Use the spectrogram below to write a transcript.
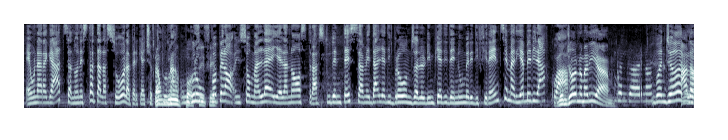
È una ragazza, non è stata la sola perché c'è proprio un una- gruppo, un gruppo, sì, sì. però insomma lei è la nostra studentessa medaglia di bronzo alle Olimpiadi dei numeri di Firenze, Maria Bevilacqua. Buongiorno Maria. Buongiorno. Buongiorno. Allora,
